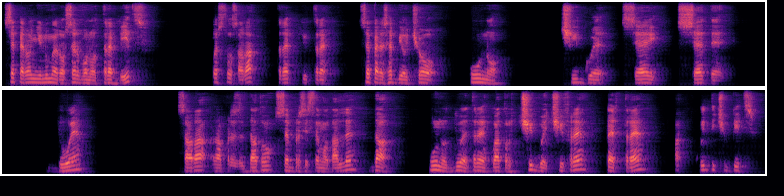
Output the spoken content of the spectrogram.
Se per ogni numero servono 3 bits questo sarà 3 più 3 se per esempio ho 1 5, 6, 7, 2 sarà rappresentato sempre sistema tale da 1, 2, 3, 4, 5 cifre per 3 a 15 bits.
